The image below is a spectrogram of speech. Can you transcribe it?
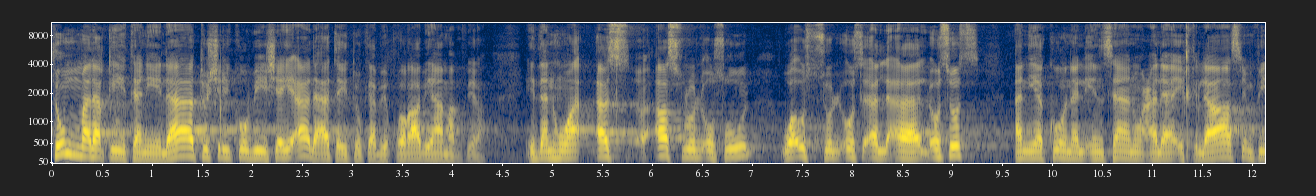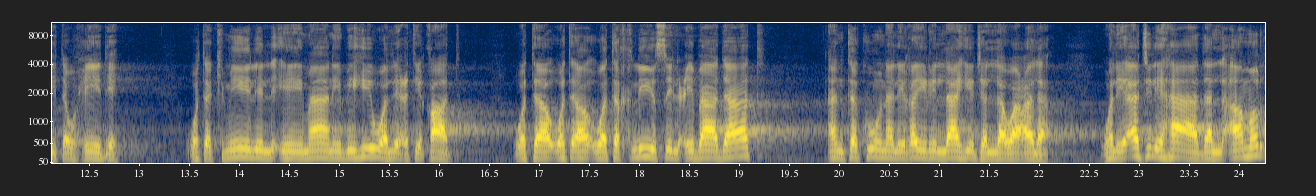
ثم لقيتني لا تشرك بي شيئا لأتيتك بقرابها مغفرة. اذا هو أصل الأصول وأس الأس الأسس أن يكون الإنسان على إخلاص في توحيده وتكميل الإيمان به والاعتقاد وتخليص العبادات أن تكون لغير الله جل وعلا. ولأجل هذا الأمر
